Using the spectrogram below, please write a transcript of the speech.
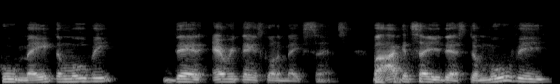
who made the movie, then everything's gonna make sense. But mm-hmm. I can tell you this: the movie,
